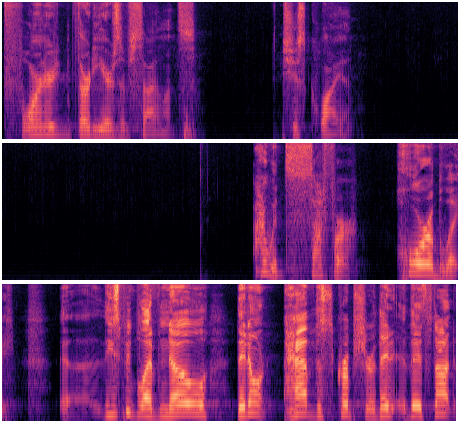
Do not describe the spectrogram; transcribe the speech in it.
430 years of silence. It's just quiet. I would suffer horribly. Uh, these people have no, they don't have the scripture. They, it's not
